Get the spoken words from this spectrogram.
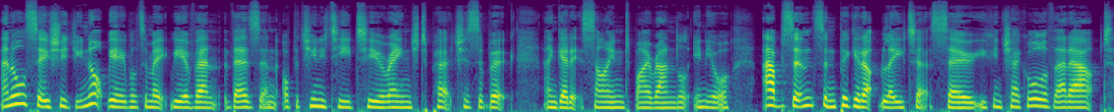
And also, should you not be able to make the event, there's an opportunity to arrange to purchase a book and get it signed by Randall in your absence and pick it up later. So you can check all of that out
